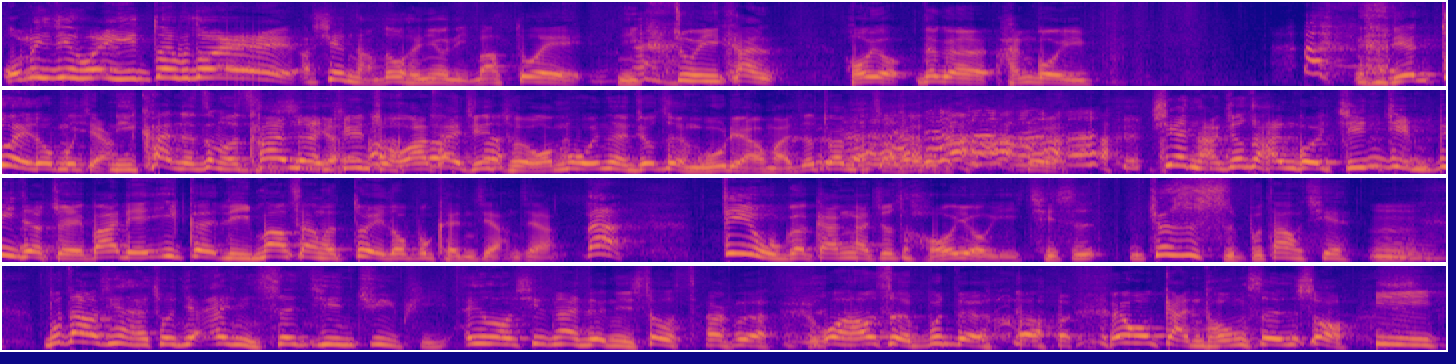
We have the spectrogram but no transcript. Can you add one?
我们一定会赢，对不对？啊，现场都很有礼貌。对你注意看侯友那个韩国瑜。连对都不讲，你 看的这么看得很清楚啊，太清楚。我们文人就是很无聊嘛，就专门找个对。现场就是韩国紧紧闭着嘴巴，连一个礼貌上的对都不肯讲。这样，那第五个尴尬就是侯友谊，其实你就是死不道歉，嗯，不道歉还说人家，哎，你身心俱疲，哎呦，亲爱的，你受伤了，我好舍不得，哎，我感同身受，你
